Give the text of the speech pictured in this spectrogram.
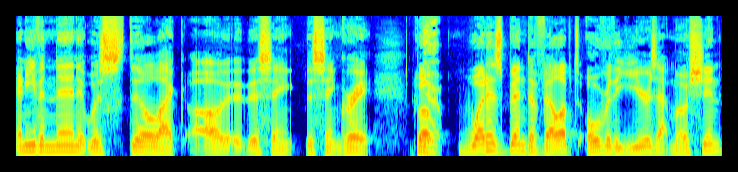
And even then it was still like, oh, this ain't this ain't great. But Yeah. what has been developed over the years at Motion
